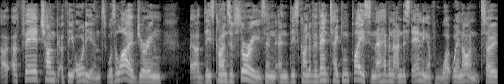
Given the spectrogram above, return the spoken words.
a, a fair chunk of the audience was alive during uh, these kinds of stories and and this kind of event taking place, and they have an understanding of what went on. So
